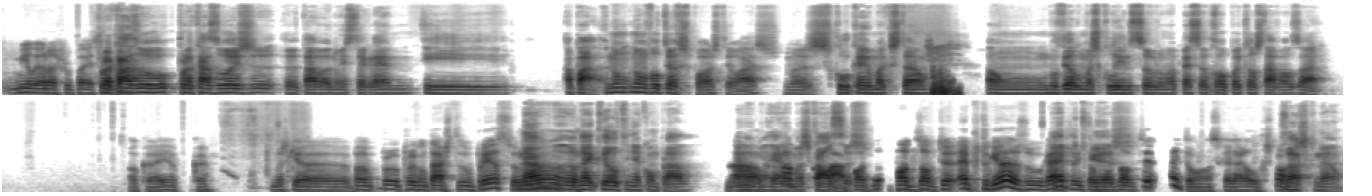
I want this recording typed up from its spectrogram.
mil euros por peça. Por acaso, por acaso hoje estava no Instagram e opá, não, não vou ter resposta, eu acho, mas coloquei uma questão a um modelo masculino sobre uma peça de roupa que ele estava a usar. Ok, ok. Mas que uh, perguntaste o preço? Não, ou... onde é que ele tinha comprado? Ah, eram, eram umas calças. podes, podes, obter. É português o gajo? É português. Então podes obter. Então, se calhar ele responde. Mas acho que não.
